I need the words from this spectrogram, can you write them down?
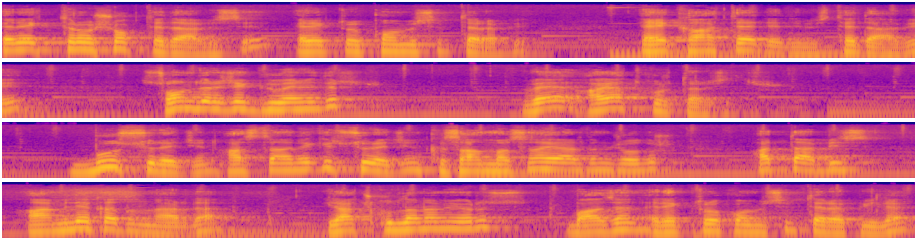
Elektroşok tedavisi, elektrokonvülsif terapi, EKT dediğimiz tedavi son derece güvenilir ve hayat kurtarıcıdır bu sürecin, hastanedeki sürecin kısalmasına yardımcı olur. Hatta biz hamile kadınlarda ilaç kullanamıyoruz. Bazen elektrokonvülsif terapiyle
